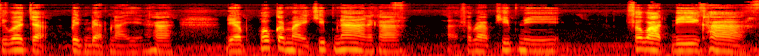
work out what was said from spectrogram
ซิว่าจะเป็นแบบไหนนะคะ เดี๋ยวพบกันใหม่คลิปหน้านะคะสำหรับคลิปนี้ สวัสดีค่ะ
